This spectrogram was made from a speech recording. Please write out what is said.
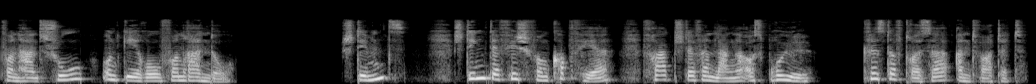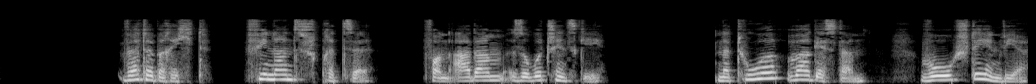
Von Hans Schuh und Gero von Rando. Stimmt's? Stinkt der Fisch vom Kopf her? fragt Stefan Lange aus Brühl. Christoph Drösser antwortet. Wörterbericht Finanzspritze von Adam Soboczynski Natur war gestern. Wo stehen wir?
